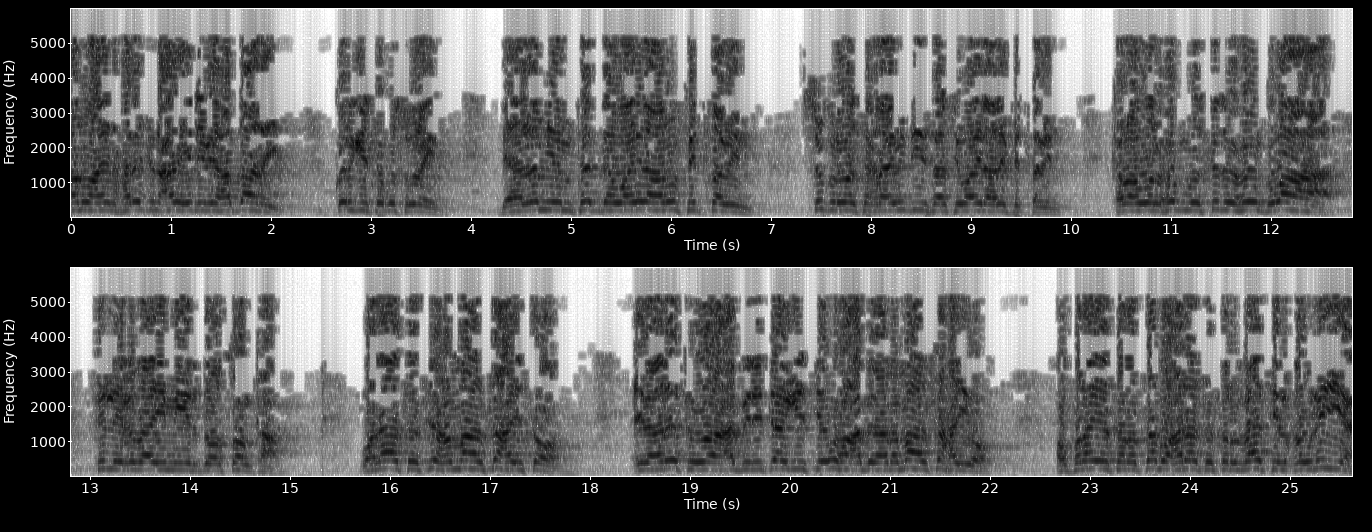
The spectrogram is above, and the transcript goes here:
aanu ahayn xarajun calayhi dhibi haddaanay korkiisa ku sugnayn bian lam yamtadda waa inaanu fidsamin. Sukruga sakhraamidiisaasi waa inaanu fidsamin. Kama huwa alxukmu siduu xukunkuba ahaa fi liqbaa'i miir doorsoonka. Walaa tasixu ma ansaxayso. Cibaaratuhu cabiritaankiisiyo wuxuu cabiraana ma ansaxayo. Oo falaa yataratabu calaa tasarufaati alqowliya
